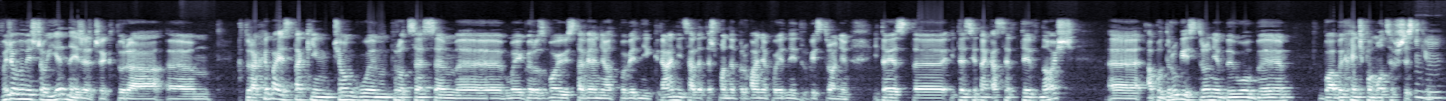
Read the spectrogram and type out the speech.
Powiedziałbym jeszcze o jednej rzeczy, która um, która chyba jest takim ciągłym procesem e, mojego rozwoju i stawiania odpowiednich granic, ale też manewrowania po jednej i drugiej stronie. I to jest, e, i to jest jednak asertywność, e, a po drugiej stronie byłoby, byłaby chęć pomocy wszystkim. Mhm.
